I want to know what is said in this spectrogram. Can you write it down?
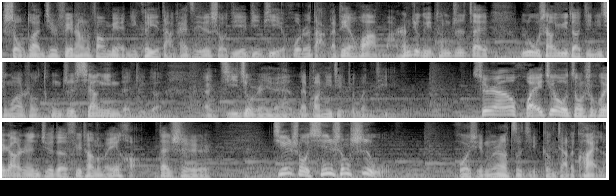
手段其实非常的方便，你可以打开自己的手机 APP，或者打个电话，马上就可以通知在路上遇到紧急情况的时候，通知相应的这个呃急救人员来帮你解决问题。虽然怀旧总是会让人觉得非常的美好，但是接受新生事物，或许能让自己更加的快乐。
